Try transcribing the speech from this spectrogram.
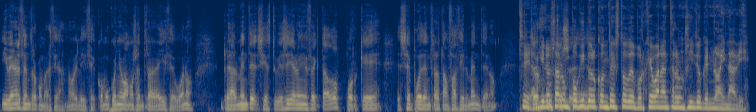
y ven el centro comercial, ¿no? Y le dice, "¿Cómo coño vamos a entrar ahí?" Y dice, "Bueno, realmente si estuviese lleno de infectados, ¿por qué se puede entrar tan fácilmente, no?" Sí, Entonces, aquí nos dan un se- poquito el contexto de por qué van a entrar a un sitio que no hay nadie.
